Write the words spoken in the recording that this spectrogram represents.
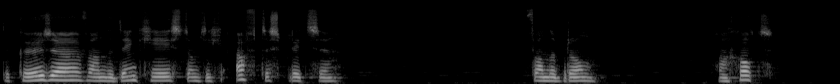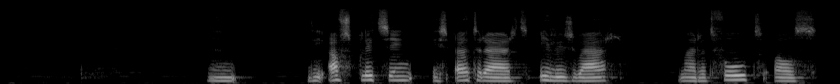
De keuze van de denkgeest om zich af te splitsen van de bron, van God. En die afsplitsing is uiteraard illusoir, maar het voelt als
